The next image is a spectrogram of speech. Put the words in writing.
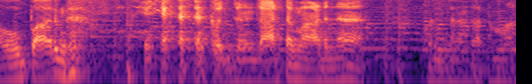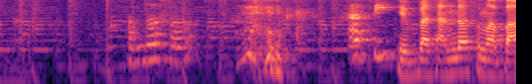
ஓ பாருங்க. கொஞ்சம் சாட்டமா ஆடுன. கொஞ்சம் சாட்டமா ஆடுன. சந்தோஷம். ஹாப்பி இப்ப சந்தோஷமாப்பா?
